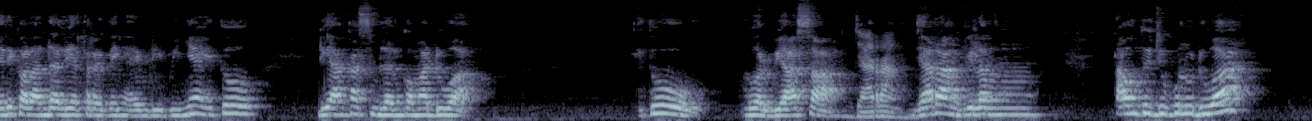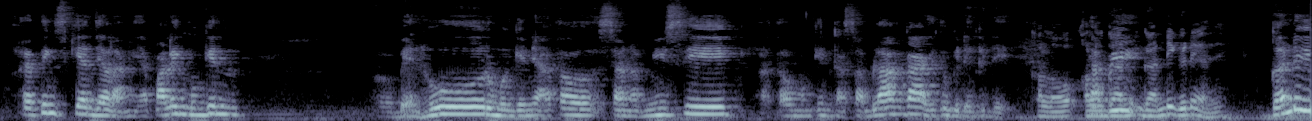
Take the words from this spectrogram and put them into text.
Jadi kalau Anda lihat rating IMDb-nya itu di angka 9,2. Itu luar biasa. jarang Jarang film tahun 72 rating sekian jarang. Ya paling mungkin uh, Ben Hur mungkin ya atau Sound of Music atau mungkin Casablanca itu gede-gede. kalau kalau Tapi- Gan- Gandhi gede gak sih Gandhi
